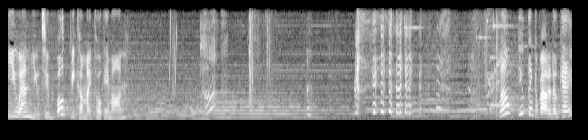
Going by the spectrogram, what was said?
you and Mewtwo both become my Pokemon. Huh? well, you think about it, okay?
